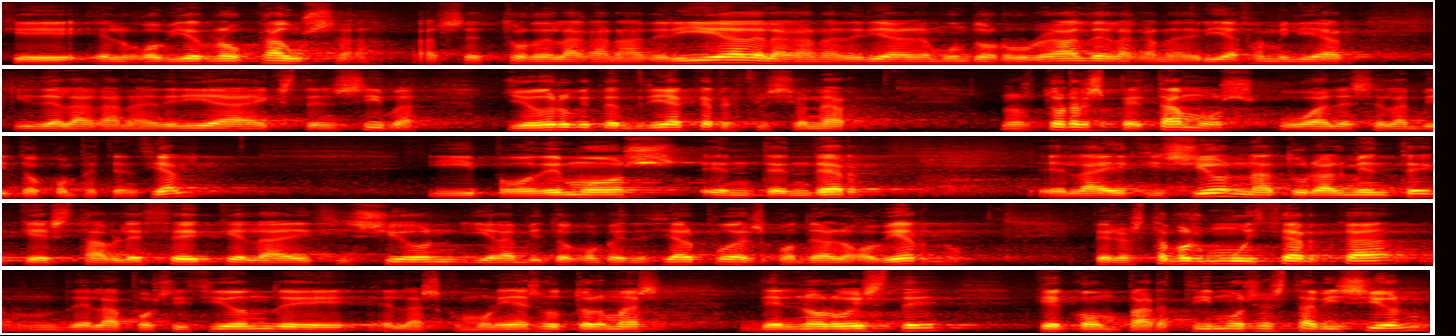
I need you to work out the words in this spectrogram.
que el Gobierno causa al sector de la ganadería, de la ganadería en el mundo rural, de la ganadería familiar y de la ganadería extensiva. Yo creo que tendría que reflexionar. Nosotros respetamos cuál es el ámbito competencial y podemos entender eh, la decisión, naturalmente, que establece que la decisión y el ámbito competencial puede responder al Gobierno. Pero estamos muy cerca de la posición de las comunidades autónomas del noroeste que compartimos esta visión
